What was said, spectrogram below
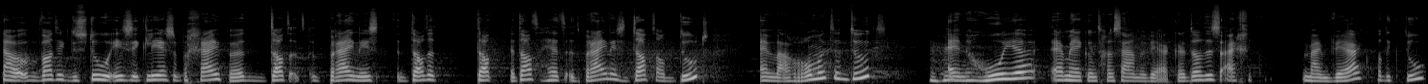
Nou, wat ik dus doe, is ik leer ze begrijpen dat het het brein is, dat het, dat, dat het, het brein is dat dat doet en waarom het het doet. Mhm. En hoe je ermee kunt gaan samenwerken. Dat is eigenlijk mijn werk, wat ik doe.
